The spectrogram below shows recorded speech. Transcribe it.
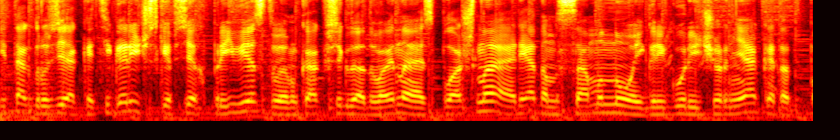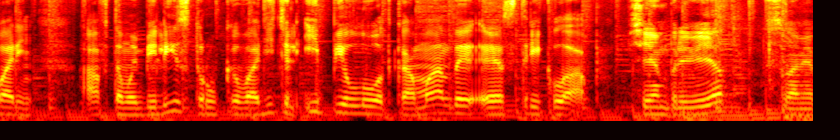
Итак, друзья, категорически всех приветствуем. Как всегда, двойная сплошная. Рядом со мной Григорий Черняк. Этот парень автомобилист, руководитель и пилот команды S3 Club. Всем привет! С вами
